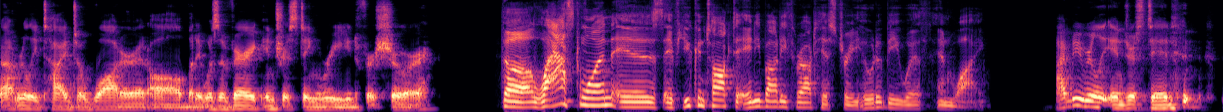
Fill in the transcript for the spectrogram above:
Not really tied to water at all, but it was a very interesting read for sure. The last one is if you can talk to anybody throughout history, who would it be with and why? I'd be really interested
